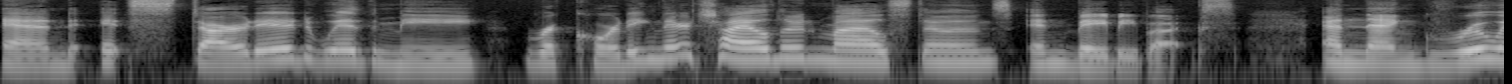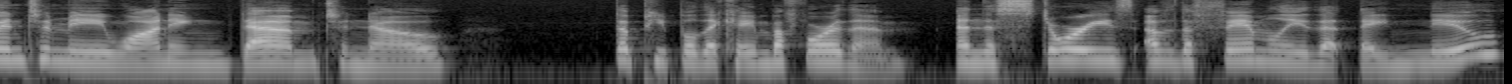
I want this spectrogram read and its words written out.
And it started with me recording their childhood milestones in baby books, and then grew into me wanting them to know the people that came before them and the stories of the family that they knew,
